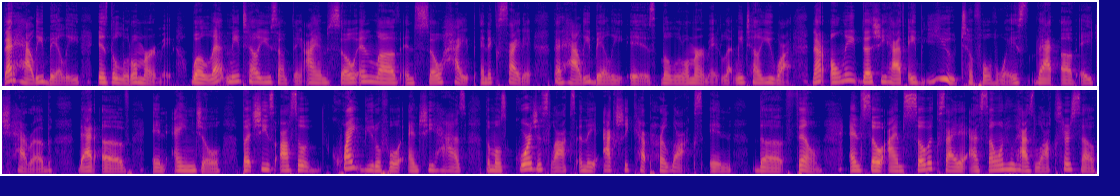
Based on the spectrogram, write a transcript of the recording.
that Halle Bailey is the Little Mermaid. Well, let me tell you something. I am so in love and so hype and excited that Halle Bailey is the Little Mermaid. Let me tell you why. Not only does she have a beautiful voice, that of a cherub, that of an angel, but she's also quite beautiful and she has the most gorgeous locks and they actually kept her locks in the film. And so I'm so excited as someone who has locks herself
